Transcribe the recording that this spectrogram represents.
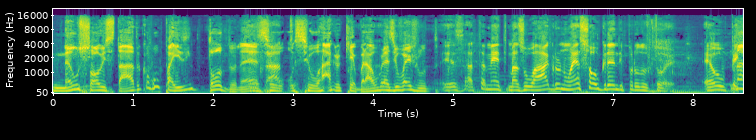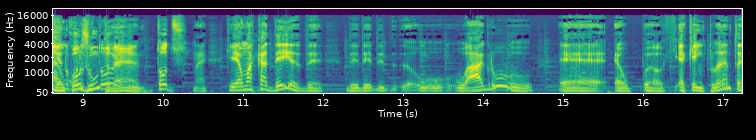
Não só o estado, como o país em todo, né? Se o, se o, agro quebrar, o Brasil vai junto. Exatamente, mas o agro não é só o grande produtor, é o pequeno Não, é o conjunto, né? Todos, né? Que é uma cadeia de, de, de, de o, o agro é, é, o, é quem planta,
